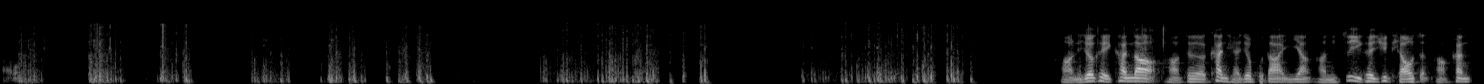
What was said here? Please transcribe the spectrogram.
好啊，你就可以看到啊，这个看起来就不大一样啊，你自己可以去调整啊，看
